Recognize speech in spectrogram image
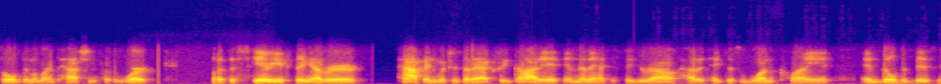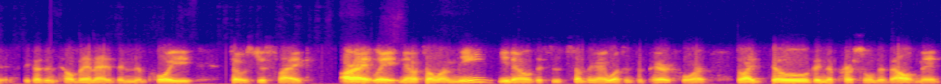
sold them on my passion for the work. But the scariest thing ever happened, which is that I actually got it, and then I had to figure out how to take this one client and build a business. Because until then, I had been an employee, so it was just like, all right, wait, now it's all on me. You know, this is something I wasn't prepared for. So I dove into personal development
